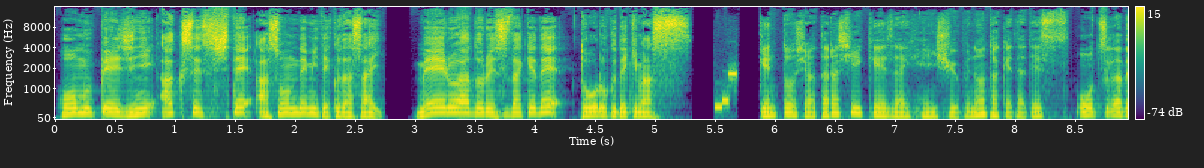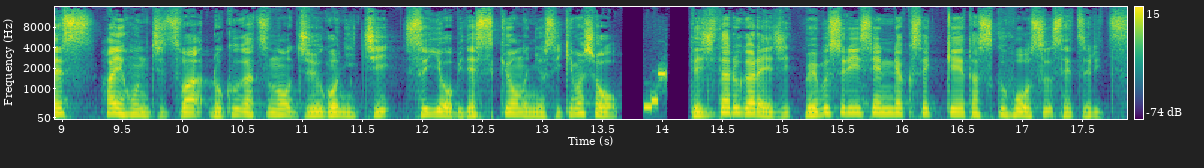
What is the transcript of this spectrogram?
ホームページにアクセスして遊んでみてください。メールアドレスだけで登録できます。現当社新しい経済編集部の武田です。大塚です。はい、本日は6月の15日水曜日です。今日のニュース行きましょう。デジタルガレージ Web3 戦略設計タスクフォース設立。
